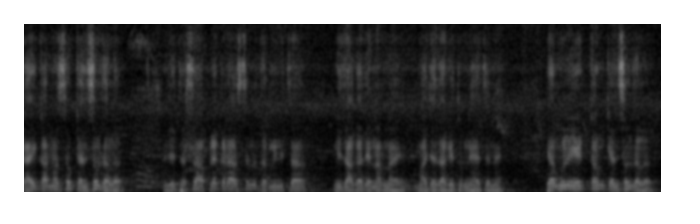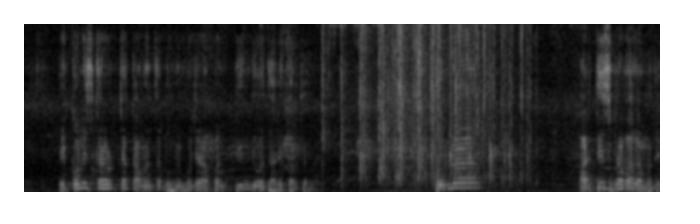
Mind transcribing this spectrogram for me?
काही कारणास्तव कॅन्सल झालं. म्हणजे जसं आपल्याकडं असतं ना जमिनीचा मी जागा देणार नाही माझ्या जागेतून न्यायचं नाही. त्यामुळे एक काम कॅन्सल झालं. एकोणीस करोडच्या कामांचं भूमिपूजन आपण तीन दिवस झाले करतो पूर्ण अडतीस प्रभागामध्ये.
